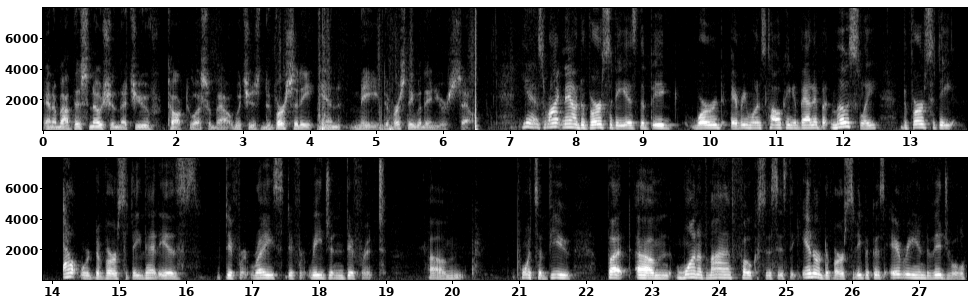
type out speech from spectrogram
and about this notion that you've talked to us about, which is diversity in me, diversity within yourself. Yes, right now diversity is the big word. Everyone's talking about it, but mostly diversity, outward diversity, that is different race, different region, different um, points of view. But um, one of my focuses is the inner diversity because every individual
